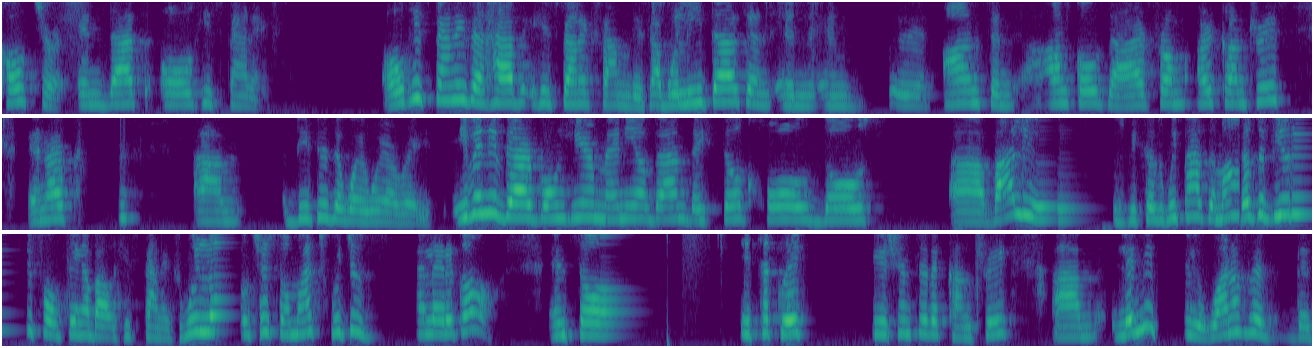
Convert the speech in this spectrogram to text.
culture, and that's all Hispanics. All Hispanics that have Hispanics families, abuelitas and, and, and uh, aunts and uncles that are from our countries and our parents, um, this is the way we are raised. Even if they are born here, many of them, they still hold those uh, values because we pass them on. That's the beautiful thing about Hispanics. We love culture so much, we just let it go. And so it's a great contribution to the country. Um, let me tell you, one of the, the,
